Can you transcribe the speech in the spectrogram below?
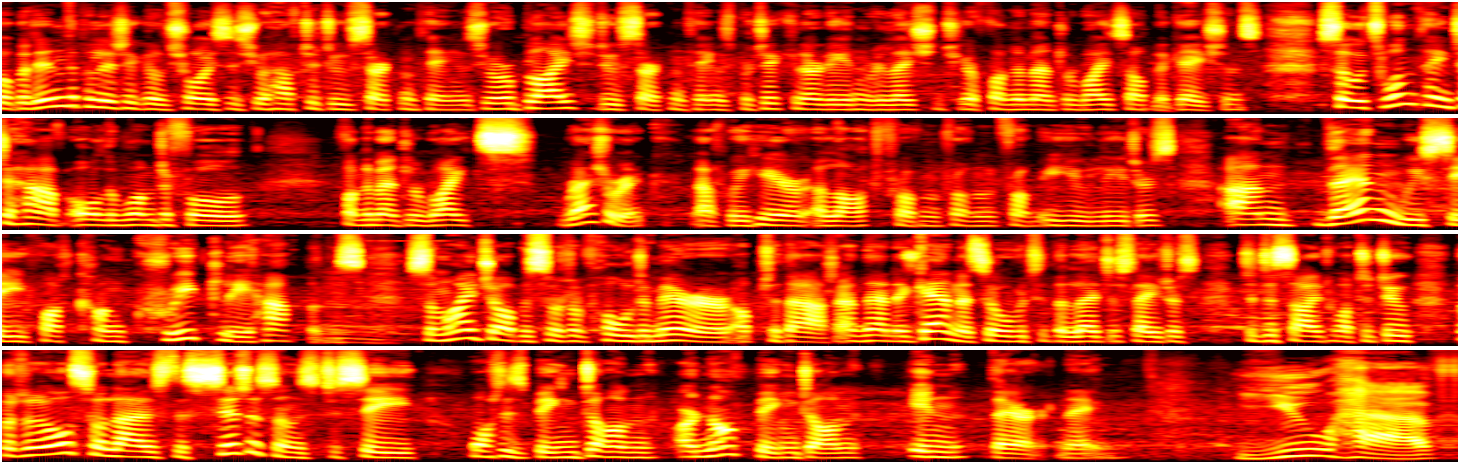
But within the political choices, you have to do certain things. You're obliged to do certain things, particularly in relation to your fundamental rights obligations. So it's one thing to have all the wonderful fundamental rights rhetoric that we hear a lot from, from, from EU leaders. And then we see what concretely happens. Mm. So my job is sort of hold a mirror up to that. And then again, it's over to the legislators to decide what to do. But it also allows the citizens to see what is being done or not being done in their name. You have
